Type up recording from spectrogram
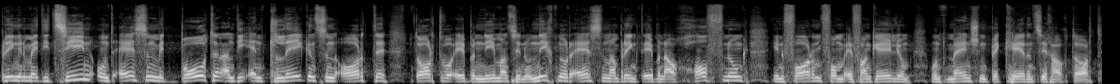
bringen Medizin und Essen mit Booten an die entlegensten Orte, dort wo eben niemand sind. Und nicht nur Essen, man bringt eben auch Hoffnung in Form vom Evangelium und Menschen bekehren sich auch dort.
